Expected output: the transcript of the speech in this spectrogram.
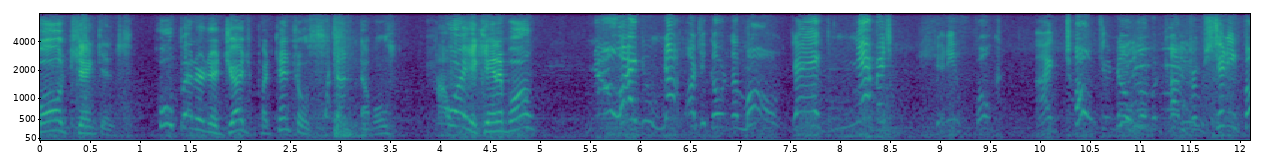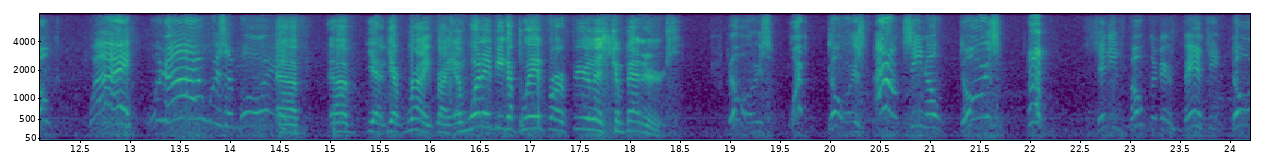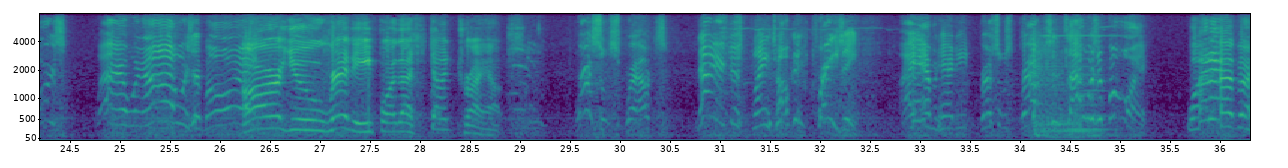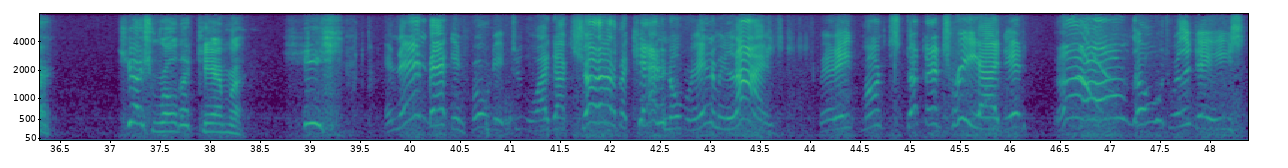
Cannonball Jenkins. Who better to judge potential stunt doubles? How are you, Cannonball? No, I do not want to go to the mall. Dag nabbit! City folk. I told you no good would come from city folk. Why, when I was a boy... Uh, uh, yeah, yeah, right, right. And what have you got planned for our fearless competitors? Doors? What doors? I don't see no doors. City folk and their fancy doors. Why, when I was a boy... Are you ready for the stunt tryouts? Brussels sprouts? Now you're just plain talking crazy. I haven't had to eat Brussels sprouts since I was a boy. Whatever. Just roll the camera. Sheesh. And then back in 42, I got shot out of a cannon over enemy lines. Spent eight months stuck in a tree, I did. Oh, those were the days.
